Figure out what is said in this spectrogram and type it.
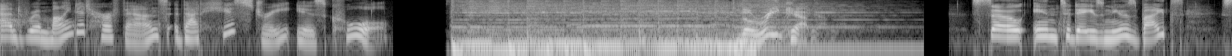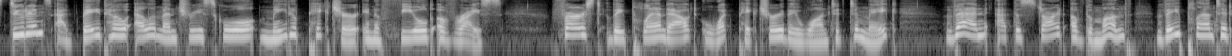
and reminded her fans that history is cool. The recap. So, in today's News Bites, Students at Beitou Elementary School made a picture in a field of rice. First, they planned out what picture they wanted to make. Then, at the start of the month, they planted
